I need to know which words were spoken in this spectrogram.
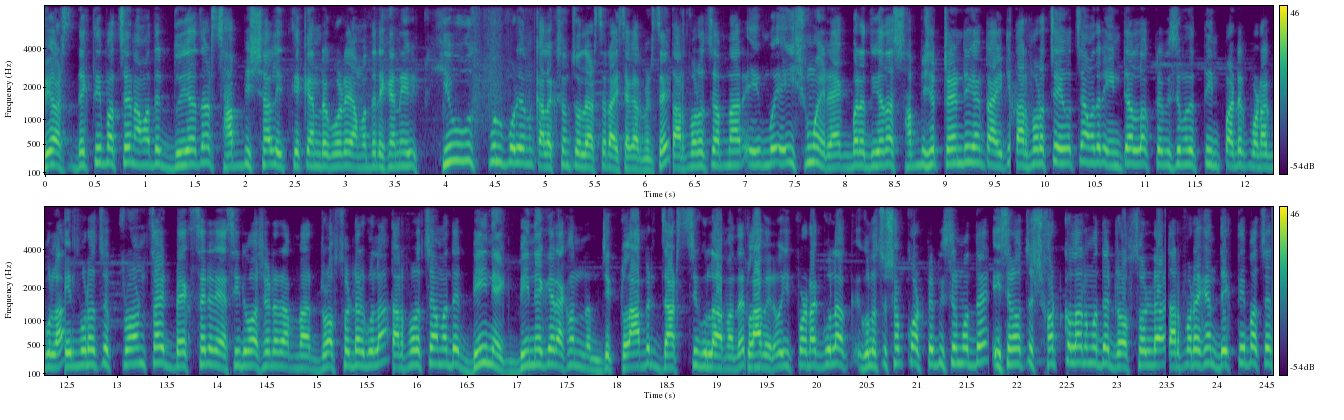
ভিউয়ার্স দেখতেই পাচ্ছেন, আমাদের দুই হাজার ছাব্বিশ সাল ঈদকে কেন্দ্র করে আমাদের এখানে হিউজ ফুল পরিমাণ কালেকশন চলে আসছে রাইসা গার্মেন্টসে তারপর হচ্ছে আপনার এই এই সময়ের একবারে দুই হাজার ছাব্বিশের ট্রেন্ডিং একটা আইটি তারপর হচ্ছে হচ্ছে আমাদের ইন্টারলক প্রেভিসের মধ্যে তিন পার্টের প্রোডাক্টগুলো এরপর হচ্ছে ফ্রন্ট সাইড ব্যাক সাইডের অ্যাসিড ওয়াশের আপনার ড্রপ শোল্ডারগুলা। তারপর হচ্ছে আমাদের বিনেক বিনেকের এখন যে ক্লাবের জার্সি গুলো আমাদের ক্লাবের ওই প্রোডাক্টগুলো, এগুলো হচ্ছে সব কট পেপিসের মধ্যে। এছাড়া হচ্ছে শর্ট কলার মধ্যে ড্রপ শোল্ডার তারপর এখানে দেখতে পাচ্ছেন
